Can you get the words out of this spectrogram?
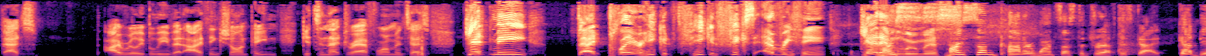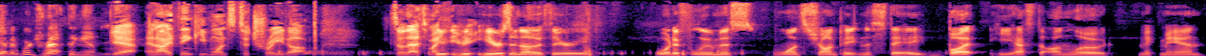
that's. I really believe that. I think Sean Payton gets in that draft room and says, "Get me that player. He could he can fix everything. Get him, my, Loomis." My son Connor wants us to draft this guy. God damn it, we're drafting him. Yeah, and I think he wants to trade up. So that's my theory. here's another theory. What if Loomis wants Sean Payton to stay, but he has to unload McMahon,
